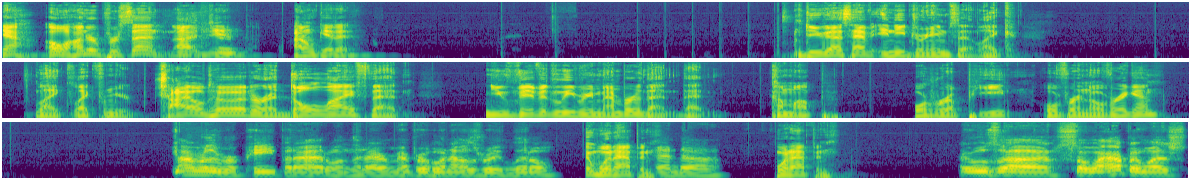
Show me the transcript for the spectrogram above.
Yeah. Oh, 100%. Uh, I don't get it. Do you guys have any dreams that like like like from your childhood or adult life that you vividly remember that that come up or repeat over and over again? Not really repeat, but I had one that I remember when I was really little, And what happened? and uh, What happened? it was uh. So what happened was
